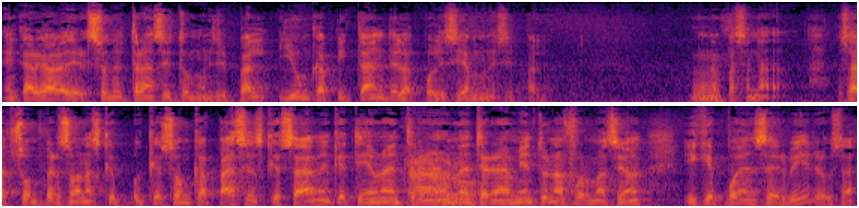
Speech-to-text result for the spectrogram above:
encargado de la dirección de tránsito municipal y un capitán de la policía municipal. No pasa nada. O sea, son personas que, que son capaces, que saben, que tienen un, entrenamiento, un entrenamiento, una formación y que pueden servir. O sea,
